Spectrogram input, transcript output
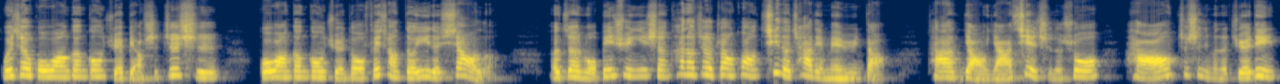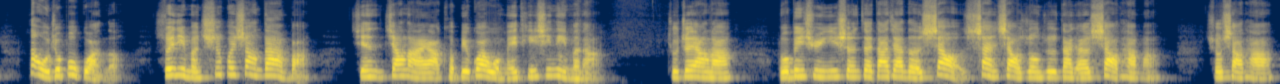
围着国王跟公爵表示支持。国王跟公爵都非常得意的笑了，而这罗宾逊医生看到这状况，气得差点没晕倒。他咬牙切齿的说：“好，这是你们的决定，那我就不管了，随你们吃亏上当吧。先将来啊，可别怪我没提醒你们啊。”就这样啦，罗宾逊医生在大家的笑善笑中，就是大家笑他嘛，说笑他，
